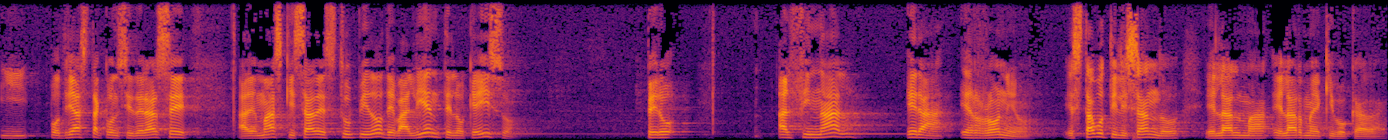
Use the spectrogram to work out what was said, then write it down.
y podría hasta considerarse, además quizá de estúpido, de valiente lo que hizo. Pero al final era erróneo, estaba utilizando el, el arma equivocada.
